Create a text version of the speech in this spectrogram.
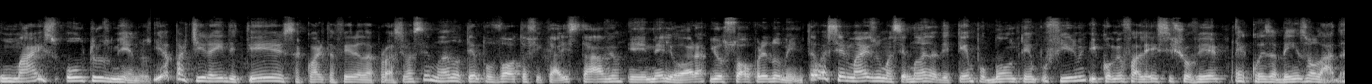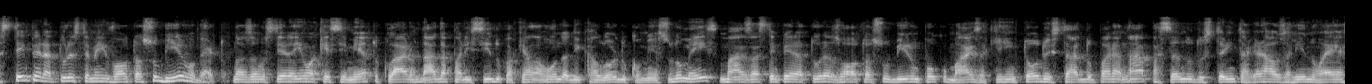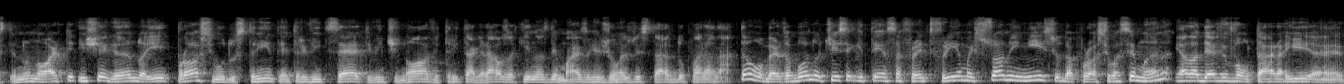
um mais, outros menos. E a partir aí de terça, quarta-feira da próxima semana, o tempo volta a ficar estável e melhora e o sol predomina. Então vai ser mais uma semana de tempo bom, tempo firme e como eu falei, se chover é coisa bem isolada. As temperaturas também voltam a subir, Roberto. Nós vamos ter aí um aquecimento, claro, nada parecido com aquela onda de calor do começo do mês, mas as temperaturas voltam a subir um pouco mais aqui em todo o estado do Paraná, passando dos 30 graus ali no oeste e no norte e chegando aí próximo dos 30, entre 27, 29, 30 graus aqui nas demais regiões do estado do Paraná. Então, Roberto, a boa notícia é que tem essa frente fria, mas só no início da próxima semana ela deve voltar aí é,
